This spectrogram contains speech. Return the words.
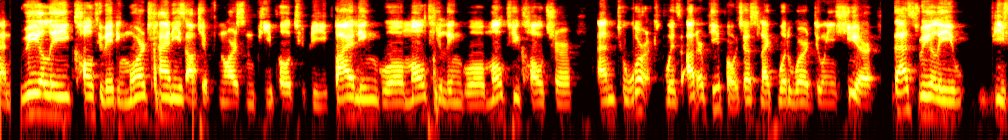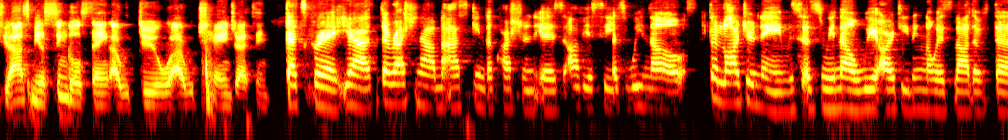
and really cultivating more Chinese entrepreneurs and people to be bilingual, multilingual, multicultural, and to work with other people, just like what we're doing here. That's really if you ask me a single thing I would do, I would change, I think. That's great. Yeah. The rationale I'm asking the question is obviously, as we know, the larger names, as we know, we are dealing with a lot of the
